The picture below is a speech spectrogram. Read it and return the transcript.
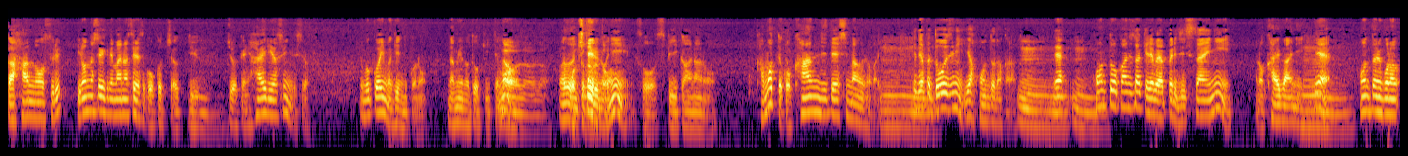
が反応するいろんな刺激でマイナス連想が起こっちゃうっていううん。状況に入りやすいんですよ。で僕は今現にこの波の音を聞いてもわざわざ来てるのにそうスピーカーなのかもってこう感じてしまうのがいい。うん。けどやっぱり同時にいや本当だからと。うんでうん。本当を感じたければやっぱり実際にあの海岸に行ってうん。本当にこの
